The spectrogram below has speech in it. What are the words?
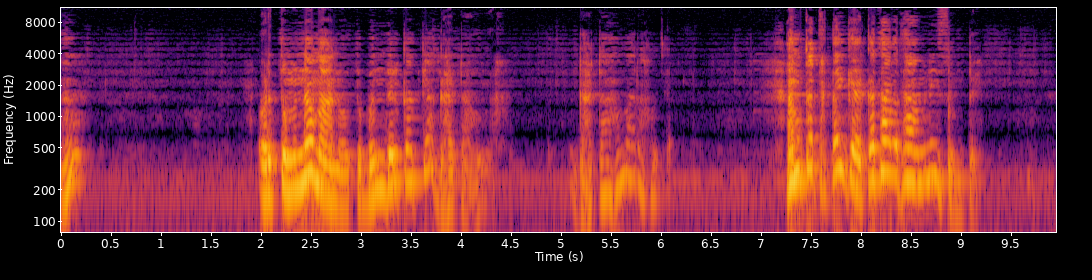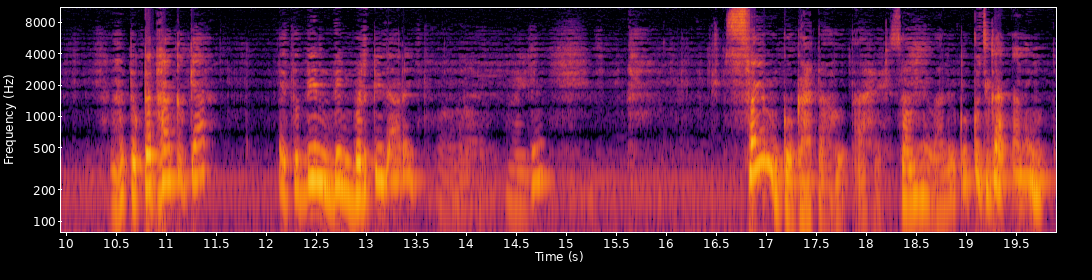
हाँ? और तुम न मानो तो बंदर का क्या घाटा होगा घाटा हमारा हो जाए। हम कथा कहीं कहे कथा वथा हम नहीं सुनते। तो कथा का क्या? ये तो दिन दिन बढ़ती जा रही। स्वयं को घाटा होता है सामने वाले को कुछ घाटा नहीं होता।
